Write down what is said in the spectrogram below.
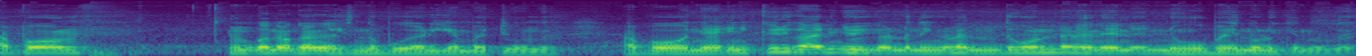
അപ്പോൾ നമുക്ക് നോക്കാൻ കഴിച്ചു ഇന്ന് ബോയ് അടിക്കാൻ പറ്റുമെന്ന് അപ്പോൾ ഞാൻ എനിക്കൊരു കാര്യം ചോദിക്കാണ്ട് നിങ്ങൾ എന്തുകൊണ്ടാണ് എന്നെ നൂബെന്ന് വിളിക്കുന്നത്?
